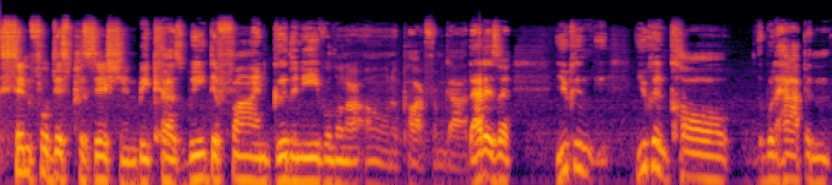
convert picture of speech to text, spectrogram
sinful disposition because we define good and evil on our own apart from God. That is a you can you can call what happened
